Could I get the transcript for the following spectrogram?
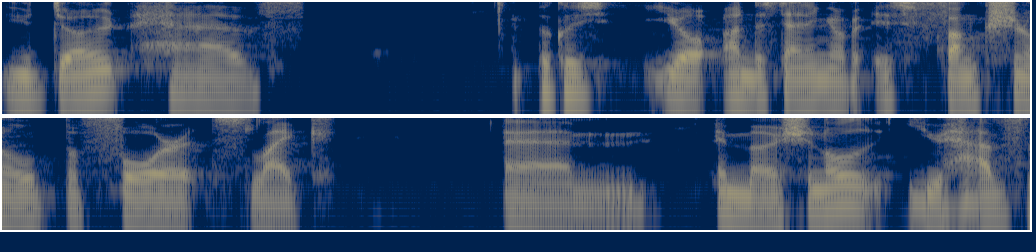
you don't have because your understanding of it is functional before it's like um emotional you have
